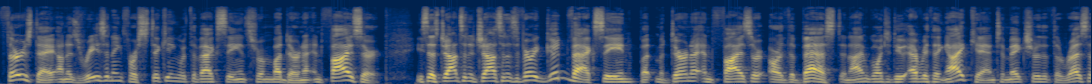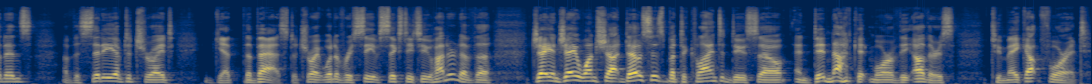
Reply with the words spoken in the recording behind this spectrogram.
Thursday on his reasoning for sticking with the vaccines from Moderna and Pfizer. He says Johnson & Johnson is a very good vaccine, but Moderna and Pfizer are the best, and I'm going to do everything I can to make sure that the residents of the city of Detroit get the best. Detroit would have received 6,200 of the J&J one-shot doses, but declined to do so and did not get more of the others to make up for it.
